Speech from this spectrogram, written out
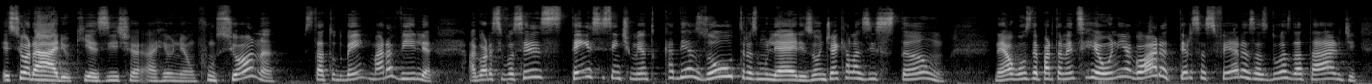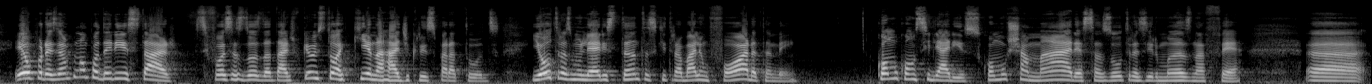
esse horário que existe a reunião funciona? Está tudo bem? Maravilha. Agora, se vocês têm esse sentimento, cadê as outras mulheres? Onde é que elas estão? Né? Alguns departamentos se reúnem agora, terças-feiras, às duas da tarde. Eu, por exemplo, não poderia estar se fosse às duas da tarde, porque eu estou aqui na Rádio Cristo para Todos. E outras mulheres, tantas que trabalham fora também. Como conciliar isso? Como chamar essas outras irmãs na fé? Uh,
